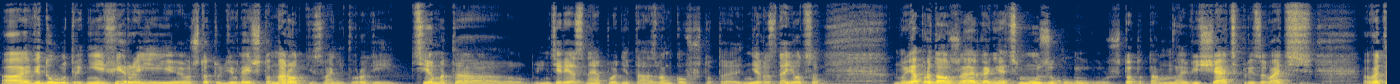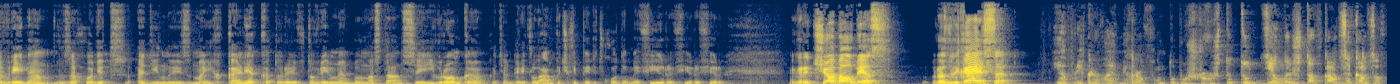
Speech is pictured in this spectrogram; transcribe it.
а, веду утренние эфиры, и что-то удивляет, что народ не звонит. Вроде и тема-то интересная поднята, а звонков что-то не раздается. Но я продолжаю гонять музыку, что-то там вещать, призывать в это время заходит один из моих коллег, который в то время был на станции, и громко, хотя, говорит, лампочка перед входом, эфир, эфир, эфир. Говорит, что, балбес, развлекаешься? Я прикрываю микрофон, думаю, что ж ты тут делаешь-то в конце концов?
